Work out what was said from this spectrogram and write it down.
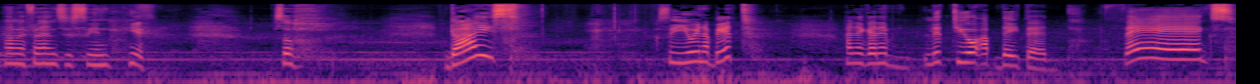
How my friends is in here. So, guys, see you in a bit. And I'm gonna let you updated. Thanks.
